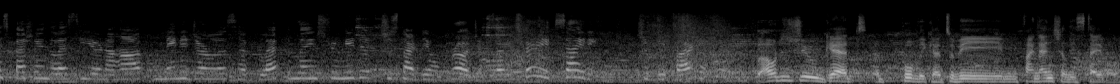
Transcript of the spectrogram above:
especially in the last year and a half, many journalists have left the mainstream media to start their own projects. So it's very exciting to be part of it. How did you get Publica to be financially stable?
